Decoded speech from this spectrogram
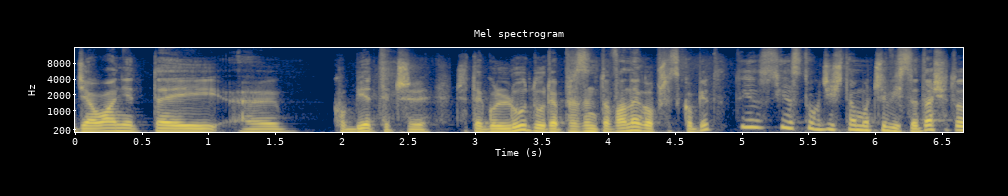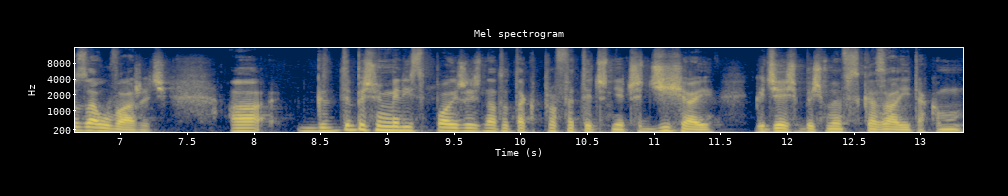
działanie tej y, kobiety, czy, czy tego ludu reprezentowanego przez kobiety, jest, jest to gdzieś tam oczywiste, da się to zauważyć. A gdybyśmy mieli spojrzeć na to tak profetycznie, czy dzisiaj gdzieś byśmy wskazali taką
